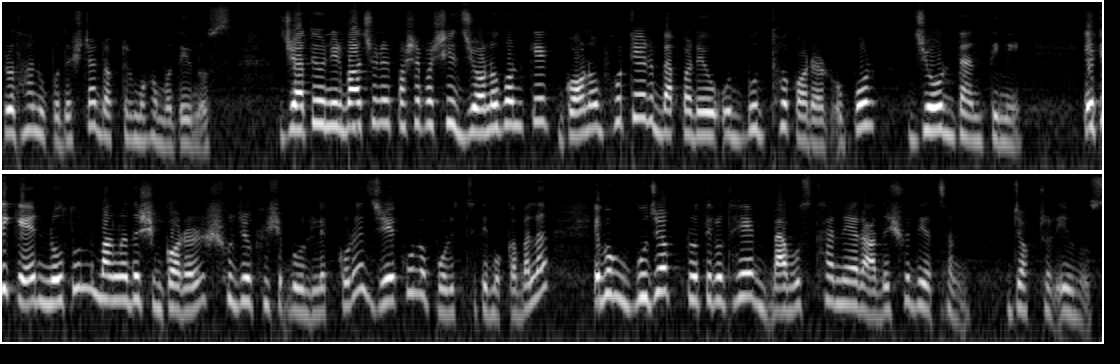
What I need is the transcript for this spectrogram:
প্রধান উপদেষ্টা ডক্টর মোহাম্মদ ইউনুস। জাতীয় নির্বাচনের পাশাপাশি জনগণকে গণভোটের ব্যাপারেও উদ্বুদ্ধ করার উপর জোর দেন তিনি। এটিকে নতুন বাংলাদেশ গড়ার সুযোগ হিসেবে উল্লেখ করে যে কোনো পরিস্থিতি মোকাবেলা এবং গুজব প্রতিরোধে ব্যবস্থা নেওয়ার আদেশও দিয়েছেন ডক্টর ইউনুস।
